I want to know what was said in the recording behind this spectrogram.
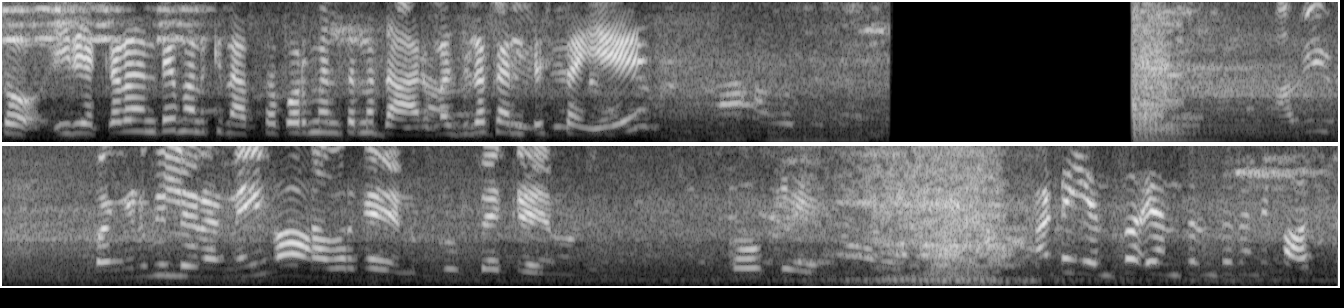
సో ఇది ఎక్కడ అంటే మనకి నర్సాపురం వెళ్తున్న దారి మధ్యలో కనిపిస్తాయి. అవి బంగిడి బిల్లేనండి అండి ఫ్రూట్ బ్యాగ్ అయ్యాను ఓకే. అంటే ఎంత ఎంత ఉంటుందండి కాస్ట్?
